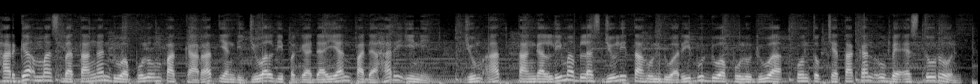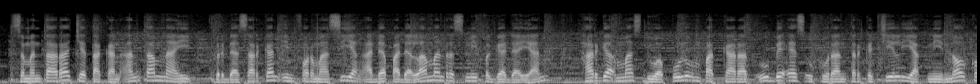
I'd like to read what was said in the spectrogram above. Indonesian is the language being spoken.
Harga emas batangan 24 karat yang dijual di Pegadaian pada hari ini, Jumat, tanggal 15 Juli tahun 2022, untuk cetakan UBS turun. Sementara cetakan Antam naik, berdasarkan informasi yang ada pada laman resmi Pegadaian, harga emas 24 karat UBS ukuran terkecil yakni 0,5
